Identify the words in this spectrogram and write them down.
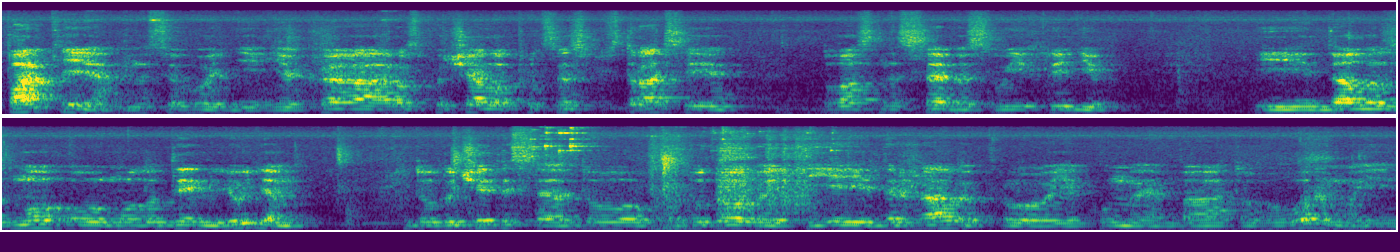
партія на сьогодні, яка розпочала процес люстрації власне себе, своїх лідів, і дала змогу молодим людям долучитися до побудови тієї держави, про яку ми багато говоримо. І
